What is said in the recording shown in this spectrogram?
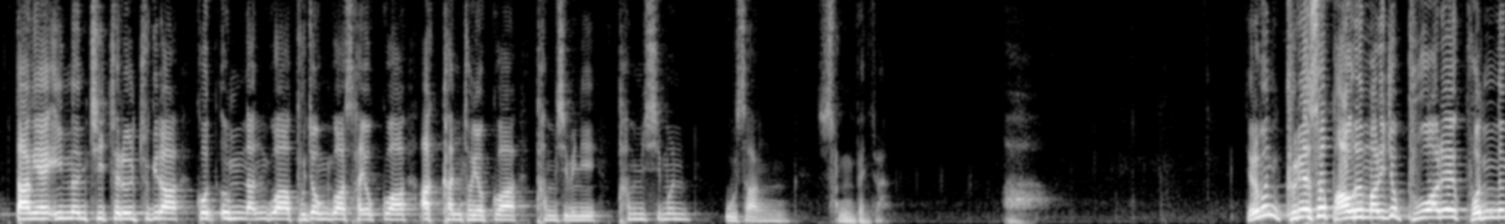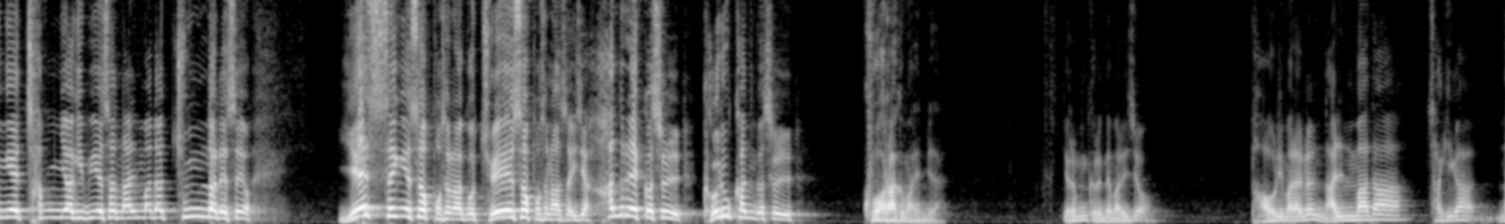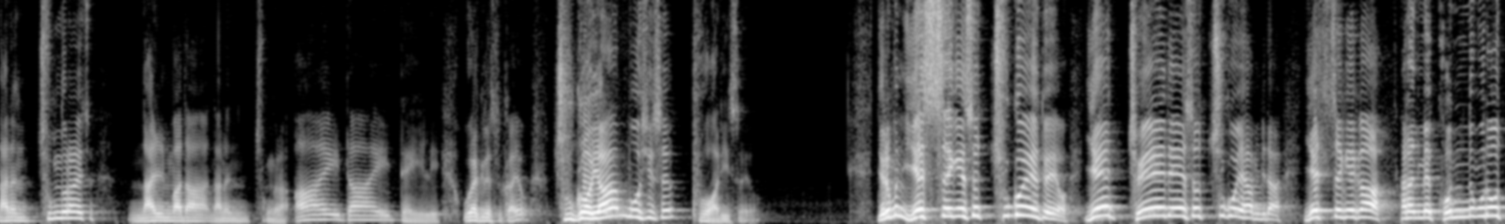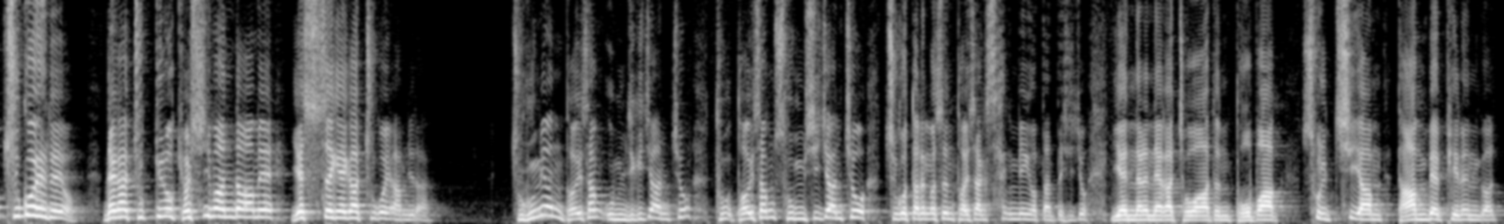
땅에 있는 지체를 죽이라. 곧 음란과 부정과 사욕과 악한 정욕과 탐심이니 탐심은 우상 숭배니라. 여러분 그래서 바울은 말이죠 부활의 권능에 참여하기 위해서 날마다 죽는다 그랬어요. 옛생에서 벗어나고 죄에서 벗어나서 이제 하늘의 것을 거룩한 것을 구하라고 말입니다. 여러분 그런데 말이죠. 바울이 말하기를 날마다 자기가 나는 죽노라 했죠. 날마다 나는 죽노라. I die daily. 왜 그랬을까요? 죽어야 무엇이 있어요? 부활이 있어요. 여러분 옛생에서 죽어야 돼요. 옛 죄에 대해서 죽어야 합니다. 옛생애가 하나님의 권능으로 죽어야 돼요. 내가 죽기로 결심한 다음에 옛생애가 죽어야 합니다. 죽으면 더 이상 움직이지 않죠. 더 이상 숨쉬지 않죠. 죽었다는 것은 더 이상 생명이 없다는 뜻이죠. 옛날에 내가 좋아하던 도박, 술 취함, 담배 피는 것,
